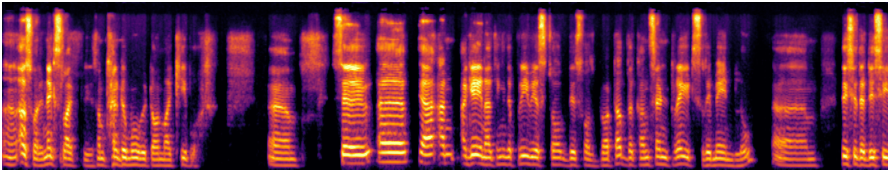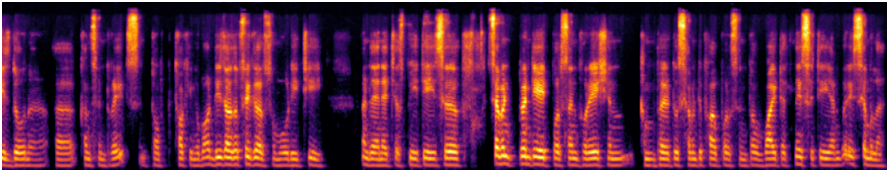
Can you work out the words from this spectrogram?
Uh, oh, sorry, next slide, please. I'm trying to move it on my keyboard. Um, so, uh, yeah, and again, I think in the previous talk, this was brought up, the consent rates remain low. Um, this is the deceased donor uh, consent rates talk, talking about. These are the figures from ODT and the NHSBT. So 7, 28% for Asian compared to 75% of white ethnicity and very similar.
